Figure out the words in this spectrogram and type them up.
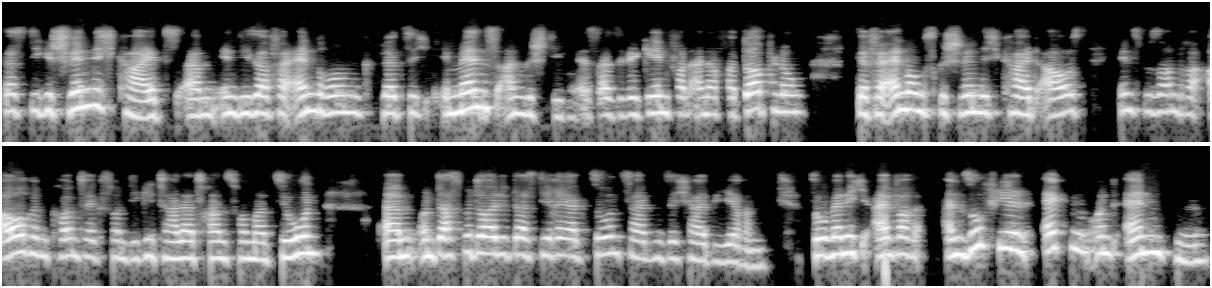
dass die Geschwindigkeit ähm, in dieser Veränderung plötzlich immens angestiegen ist. Also wir gehen von einer Verdopplung der Veränderungsgeschwindigkeit aus, insbesondere auch im Kontext von digitaler Transformation. Ähm, und das bedeutet, dass die Reaktionszeiten sich halbieren. So, wenn ich einfach an so vielen Ecken und Enden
